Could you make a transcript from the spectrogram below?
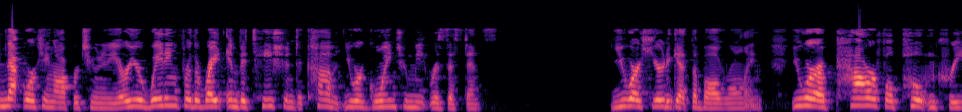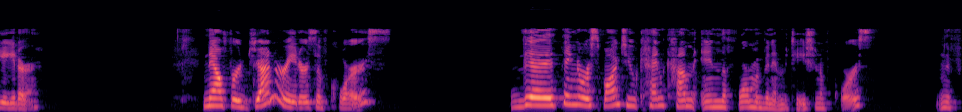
networking opportunity, or you're waiting for the right invitation to come, you are going to meet resistance. You are here to get the ball rolling. You are a powerful, potent creator. Now, for generators, of course, the thing to respond to can come in the form of an invitation, of course. And if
